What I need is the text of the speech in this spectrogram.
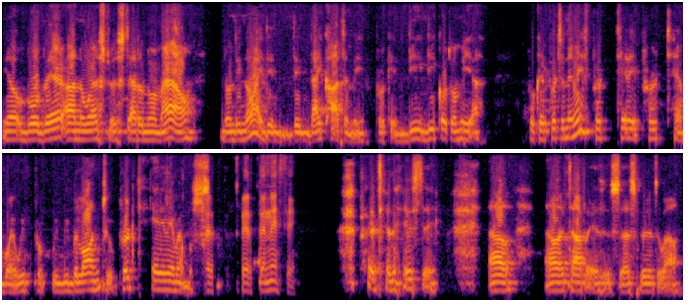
volver a nuestro estado normal, donde no hay dicotomía, porque dicotomía, porque pertenecemos, we, we belong to, pertenecemos. Pertenece. Pertenece a, la etapa espiritual.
